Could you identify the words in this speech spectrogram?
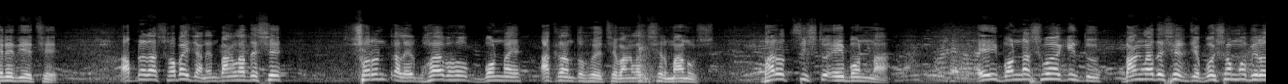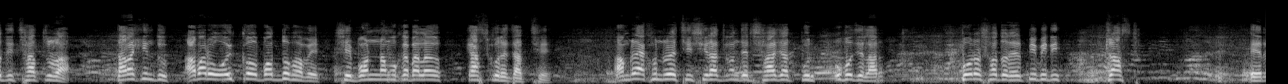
এনে দিয়েছে। আপনারা সবাই জানেন, বাংলাদেশে স্মরণকালের ভয়াবহ বন্যায় আক্রান্ত হয়েছে বাংলাদেশের মানুষ। ভারত সৃষ্ট এই বন্যা। এই বন্যার সময় কিন্তু বাংলাদেশের যে বৈষম্য বিরোধী ছাত্ররা তারা কিন্তু আবারও ঐক্যবদ্ধভাবে সেই বন্যা মোকাবেলায় কাজ করে যাচ্ছে। আমরা এখন রয়েছি সিরাজগঞ্জের শাহজাদপুর উপজেলার পৌর সদরের পিপিডি ট্রাস্ট এর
